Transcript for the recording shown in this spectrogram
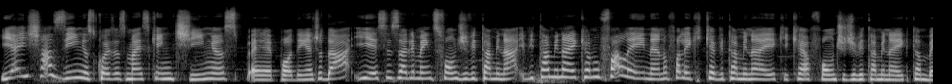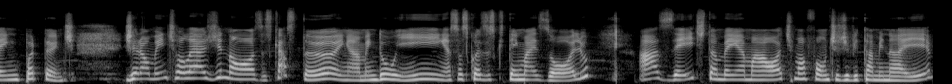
E aí, chazinhos, coisas mais quentinhas é, podem ajudar. E esses alimentos fonte de vitamina A. E vitamina E que eu não falei, né? Não falei o que é vitamina E, o que é a fonte de vitamina E, que também é importante. Geralmente, oleaginosas, castanha, amendoim, essas coisas que tem mais óleo. azeite também é uma ótima fonte de vitamina E.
